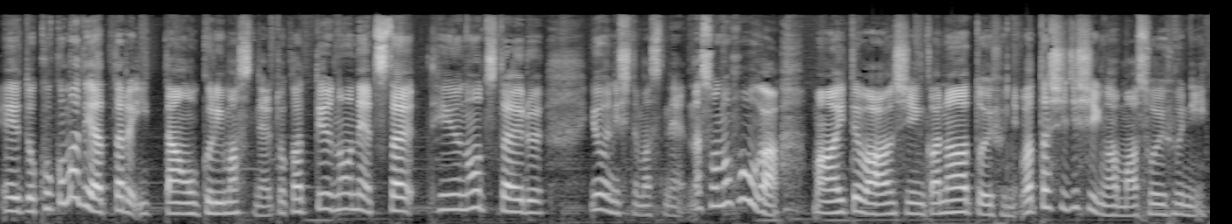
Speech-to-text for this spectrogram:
え、ー、とここまでやったら一旦送りますねとかっていうのをね伝えっていうのを伝えるようにしてますね。その方が、まあ、相手は安心かなというふうに、私自身がまあそういうふうに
